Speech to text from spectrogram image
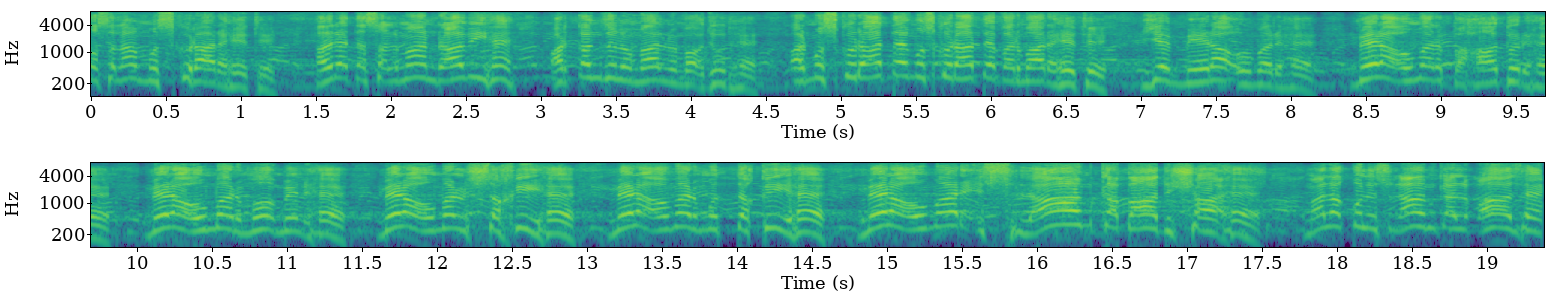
السلام مسکرا رہے تھے۔ حضرت سلمان راوی ہیں اور کنز العمال میں موجود ہے اور مسکراتے مسکراتے فرما رہے تھے، یہ میرا عمر ہے، میرا عمر بہادر ہے، میرا عمر مومن ہے، میرا عمر سخی ہے، میرا عمر متقی ہے، میرا عمر اسلام کا بادشاہ ہے۔ ملک الاسلام کے الفاظ ہیں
